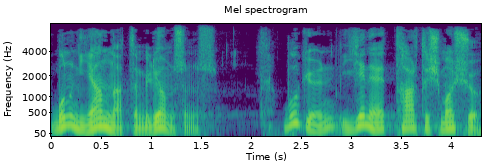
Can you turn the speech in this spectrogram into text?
Bunu niye anlattım biliyor musunuz? Bugün yine tartışma şu.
